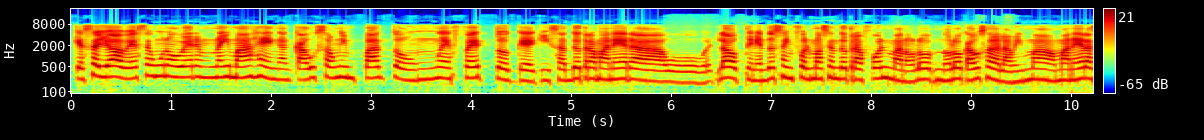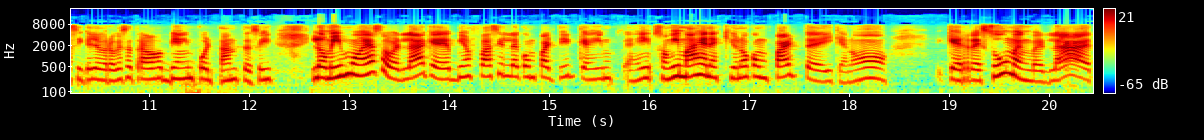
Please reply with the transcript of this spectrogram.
qué sé yo, a veces uno ver en una imagen causa un impacto, un efecto que quizás de otra manera o ¿verdad? obteniendo esa información de otra forma no lo, no lo causa de la misma manera, así que yo creo que ese trabajo es bien importante, sí. Lo mismo eso, ¿verdad? Que es bien fácil de compartir, que son imágenes que uno comparte y que no que resumen, ¿verdad?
